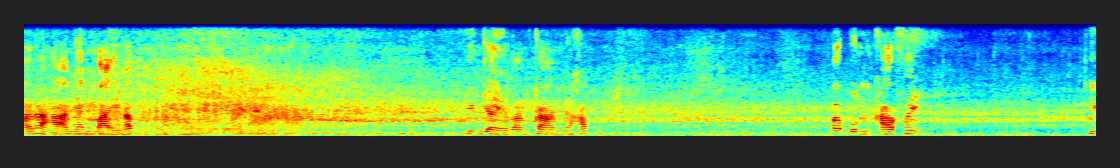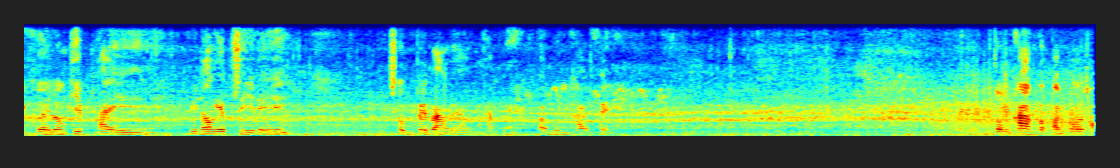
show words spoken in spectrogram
ร้านอาหารแห่งใหม่ครับ ยิ่งใหญ่อลังการนะครับป้าบุญคาเฟ่ที่เคยลงคลิปให้พี่น้อง FC ได้ชมไปบ้างแล้วนะครับป้าบุญคาเฟ่ตรงข้ามกับปั๊มปตท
